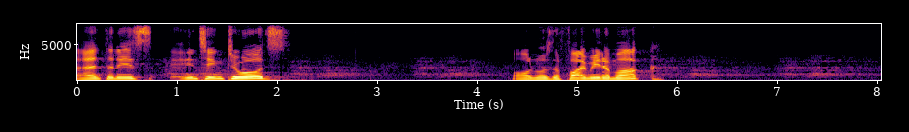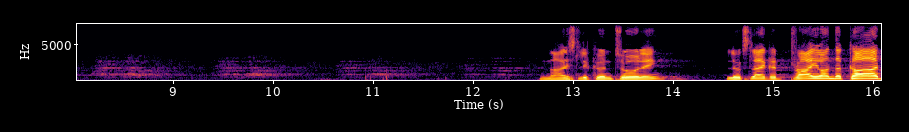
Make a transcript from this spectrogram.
Anthony's inching towards almost the 5 meter mark. Nicely controlling. Looks like a try on the card.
